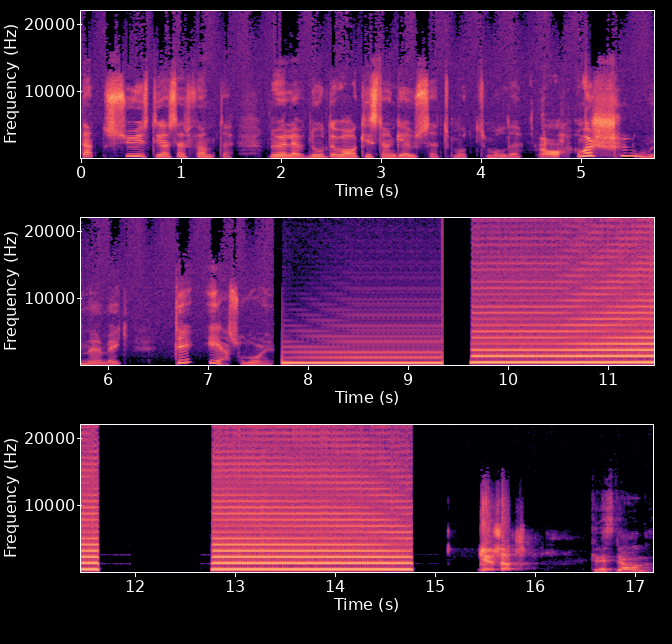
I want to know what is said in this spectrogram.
den sueste jeg har sett fram til når jeg levde nå, det var Kristian Gauseth mot Molde. Ja. Han bare slo ned en vegg. Det er så dårlig. Gauseth. Kristian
